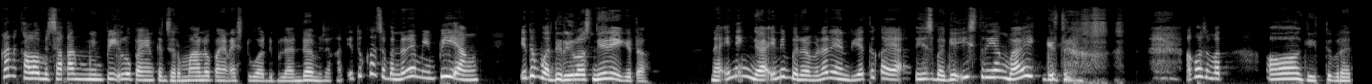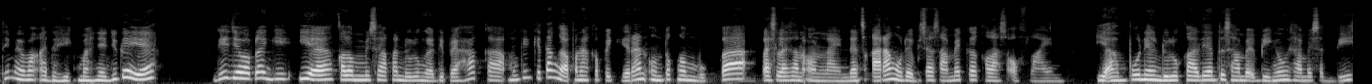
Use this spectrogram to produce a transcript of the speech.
kan kalau misalkan mimpi lu pengen ke Jerman, lu pengen S2 di Belanda misalkan, itu kan sebenarnya mimpi yang itu buat diri lo sendiri gitu. Nah ini enggak, ini benar-benar yang dia tuh kayak dia sebagai istri yang baik gitu. Aku sempat, oh gitu berarti memang ada hikmahnya juga ya. Dia jawab lagi, iya kalau misalkan dulu nggak di PHK, mungkin kita nggak pernah kepikiran untuk membuka les-lesan online dan sekarang udah bisa sampai ke kelas offline. Ya ampun yang dulu kalian tuh sampai bingung, sampai sedih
